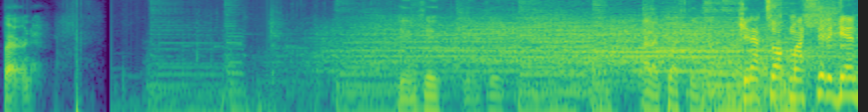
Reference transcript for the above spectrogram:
Burn. BMG. I had a question. Can I talk my shit again?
